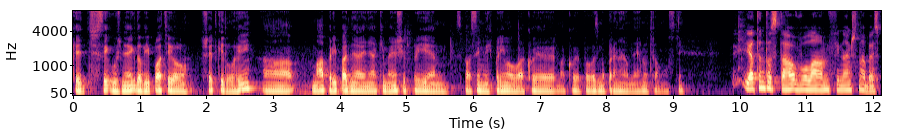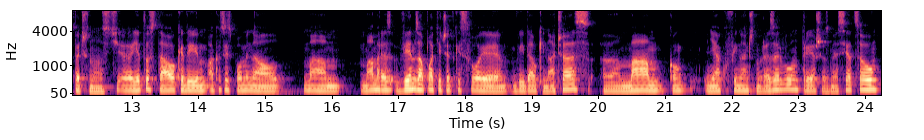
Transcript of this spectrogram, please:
keď si už niekto vyplatil všetky dlhy a má prípadne aj nejaký menší príjem z pasívnych príjmov, ako je, ako je povedzme prenajom nehnuteľnosti? Ja tento stav volám finančná bezpečnosť. Je to stav, kedy, ako si spomínal, mám, mám rez- viem zaplatiť všetky svoje výdavky na čas, e, mám kon- nejakú finančnú rezervu 3 až 6 mesiacov,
